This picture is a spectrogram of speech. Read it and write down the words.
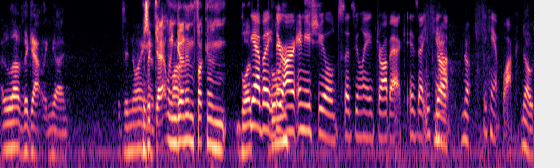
I love the Gatling gun. It's annoying. There's a Gatling fuck. gun in fucking blood. Yeah, but there aren't any shields. That's the only drawback is that you No, no, you can't block. no.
